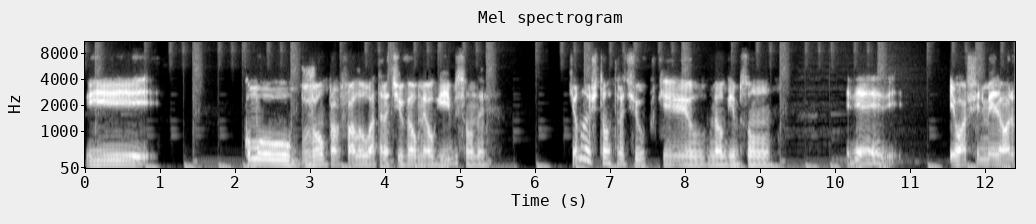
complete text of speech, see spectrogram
E como o João próprio falou, o atrativo é o Mel Gibson, né? Que eu não acho tão atrativo, porque o Mel Gibson, ele é. Eu acho ele melhor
